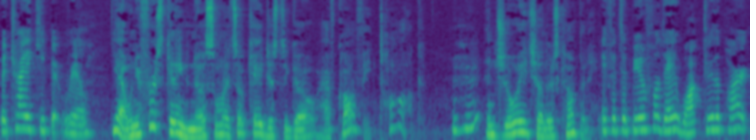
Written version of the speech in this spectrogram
But try to keep it real. Yeah, when you're first getting to know someone, it's okay just to go have coffee, talk, mm-hmm. enjoy each other's company. If it's a beautiful day, walk through the park.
